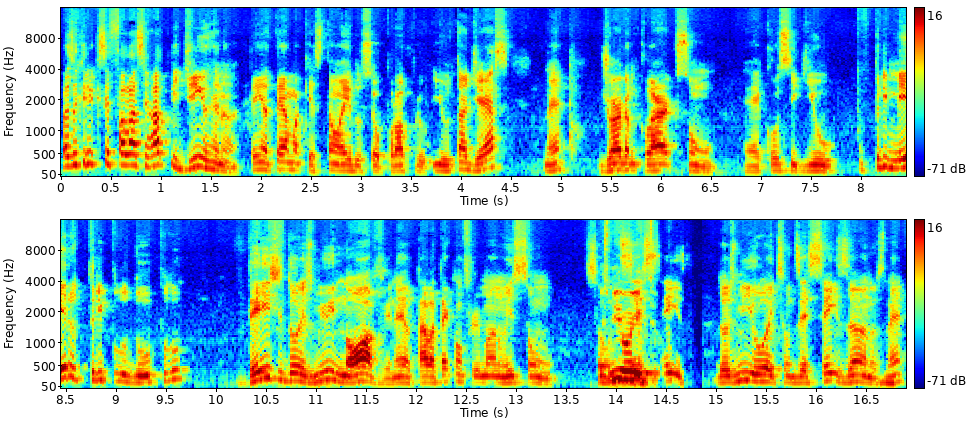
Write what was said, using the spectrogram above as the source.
Mas eu queria que você falasse rapidinho, Renan. Tem até uma questão aí do seu próprio Utah Jazz, né? Jordan Clarkson é, conseguiu o primeiro triplo-duplo desde 2009, né? Eu estava até confirmando isso, são, são 2008. 16, 2008, são 16 anos, né?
